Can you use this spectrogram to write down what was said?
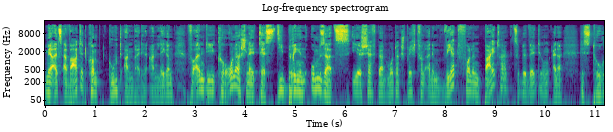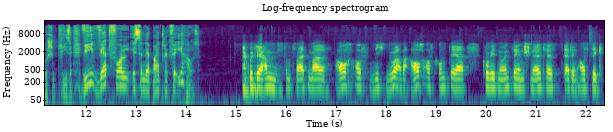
mehr als erwartet, kommt gut an bei den Anlegern. Vor allem die Corona-Schnelltests, die bringen Umsatz. Ihr Chef Bernd Montag spricht von einem wertvollen Beitrag zur Bewältigung einer historischen Krise. Wie wertvoll ist denn der Beitrag für Ihr Haus? Na gut, wir haben zum zweiten Mal auch auf, nicht nur, aber auch aufgrund der Covid-19-Schnelltests den Ausblick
